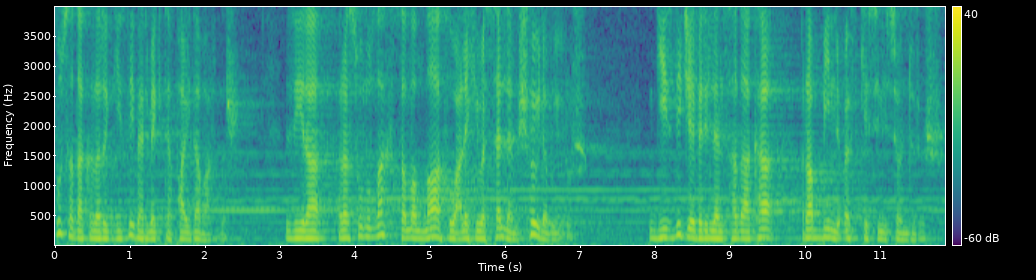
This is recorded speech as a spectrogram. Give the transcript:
bu sadakaları gizli vermekte fayda vardır. Zira Resulullah sallallahu aleyhi ve sellem şöyle buyurur. Gizlice verilen sadaka Rabbin öfkesini söndürür.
